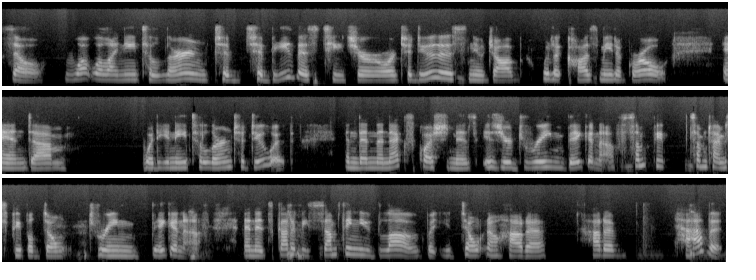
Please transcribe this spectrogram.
So, what will I need to learn to, to be this teacher or to do this new job? Will it cause me to grow? And um, what do you need to learn to do it? And then the next question is Is your dream big enough? Some people, sometimes people don't dream big enough. And it's got to be something you'd love, but you don't know how to how to have it.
